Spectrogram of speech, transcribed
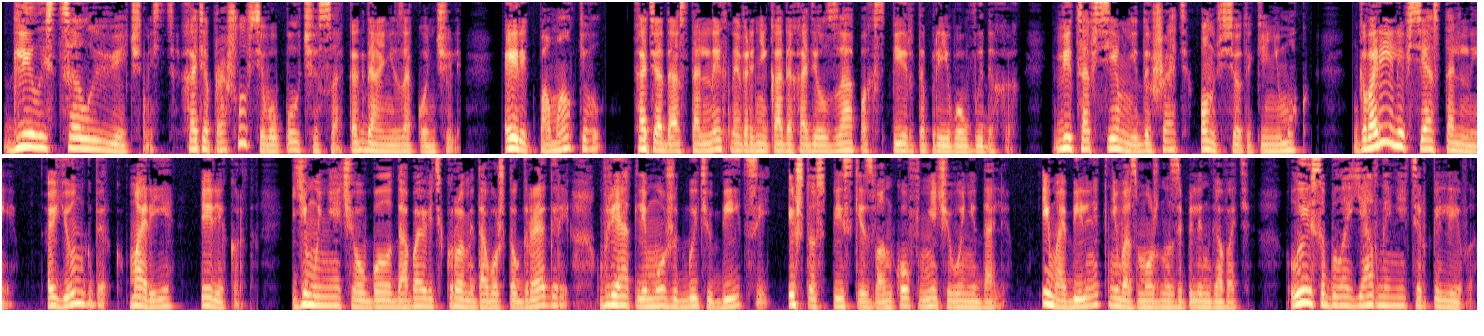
длилось целую вечность, хотя прошло всего полчаса, когда они закончили. Эрик помалкивал, хотя до остальных наверняка доходил запах спирта при его выдохах. Ведь совсем не дышать он все-таки не мог. Говорили все остальные — Юнгберг, Мария и Рикард. Ему нечего было добавить, кроме того, что Грегори вряд ли может быть убийцей и что списки звонков ничего не дали. И мобильник невозможно запеленговать. Луиса была явно нетерпелива,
